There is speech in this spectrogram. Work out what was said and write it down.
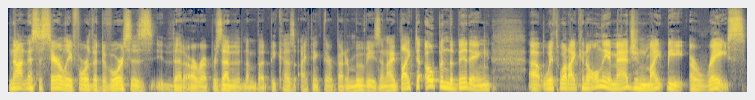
not necessarily for the divorces that are represented in them, but because I think they're better movies. And I'd like to open the bidding uh, with what I can only imagine might be a race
